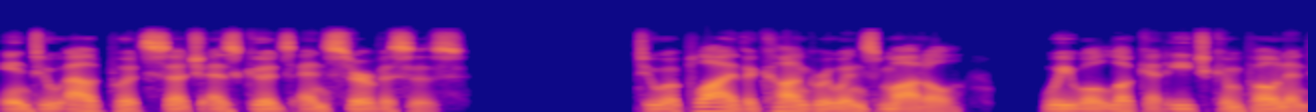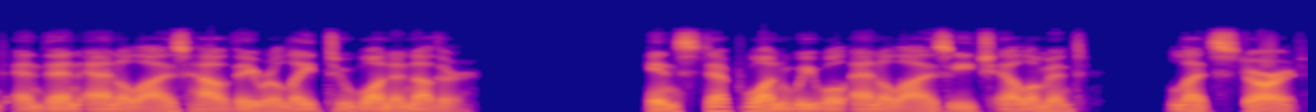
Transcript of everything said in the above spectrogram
into outputs such as goods and services. To apply the congruence model, we will look at each component and then analyze how they relate to one another. In step 1 we will analyze each element, let's start.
